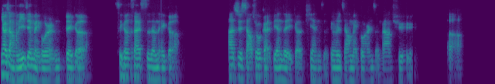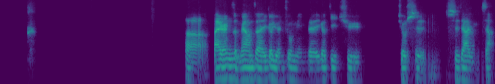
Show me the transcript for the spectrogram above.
要想理解美国人这个斯科塞斯的那个，他是小说改编的一个片子，就是讲美国人怎么样去呃呃白人怎么样在一个原住民的一个地区就是施加影响。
